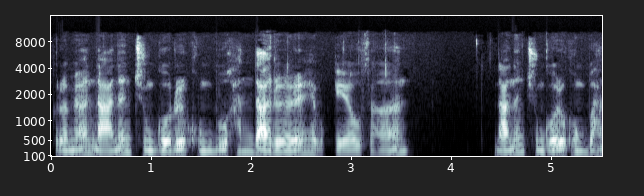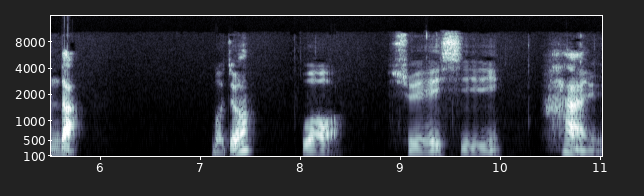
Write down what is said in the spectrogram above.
그러면 나는 중국어를 공부한다를 해볼게요, 우선. 나는 중국어를 공부한다. 뭐죠? 我学习汉语.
